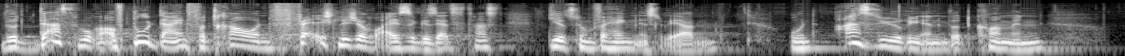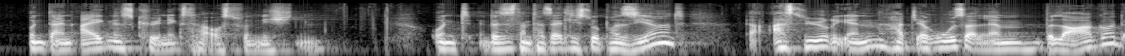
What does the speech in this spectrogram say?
wird das, worauf du dein Vertrauen fälschlicherweise gesetzt hast, dir zum Verhängnis werden. Und Assyrien wird kommen und dein eigenes Königshaus vernichten. Und das ist dann tatsächlich so passiert. Assyrien hat Jerusalem belagert,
